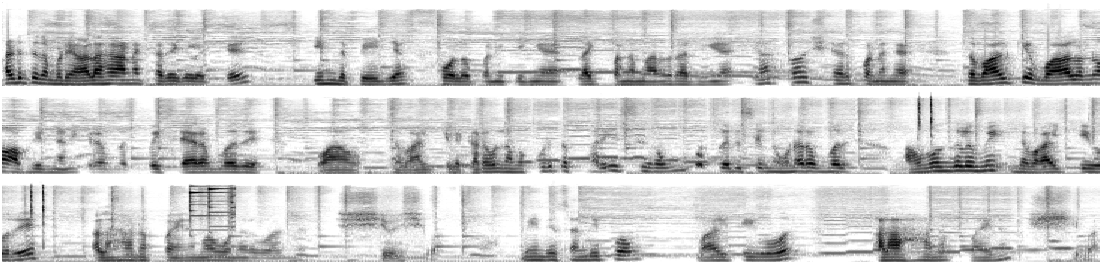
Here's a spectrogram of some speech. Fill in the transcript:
அடுத்து நம்முடைய அழகான கதைகளுக்கு இந்த பேஜை ஃபாலோ பண்ணிக்கிங்க. லைக் பண்ண மறந்துடாதீங்க. யாருக்காவது ஷேர் பண்ணுங்கள் இந்த வாழ்க்கையை வாழணும் அப்படின்னு நினைக்கிறவங்களுக்கு போய் சேரும்போது வா இந்த வாழ்க்கையில் கடவுள் நம்ம கொடுத்த பரிசு ரொம்ப பெருசுன்னு உணரும் போது அவங்களுமே இந்த வாழ்க்கையை ஒரு அழகான பயணமாக உணர்வாங்க. சிவ சிவா. மீண்டும் சந்திப்போம். வாழ்க்கை ஓர் அழகான பயணம். சிவா.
